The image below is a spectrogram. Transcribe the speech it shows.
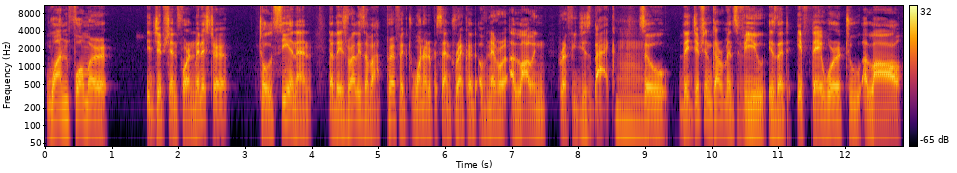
One former Egyptian foreign minister told CNN that the Israelis have a perfect 100% record of never allowing refugees back. Mm. So the Egyptian government's view is that if they were to allow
